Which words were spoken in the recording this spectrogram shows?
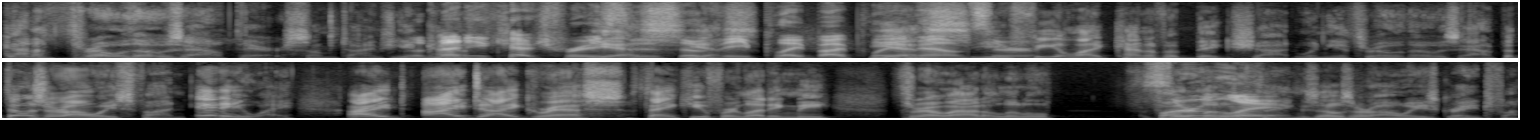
gotta throw those out there sometimes. You the many catchphrases Yes, of yes. the play-by-play yes, announcer. you feel like kind of a big shot when you throw those out. But those are always fun. Anyway, I I digress. Thank you for letting me throw out a little fun Certainly. little things. Those are always great fun.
